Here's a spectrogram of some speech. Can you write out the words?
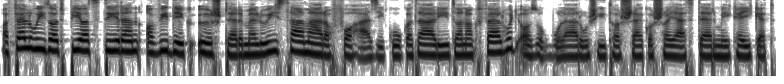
A felújított piac téren a vidék őstermelői számára faházikókat állítanak fel, hogy azokból árusíthassák a saját termékeiket.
